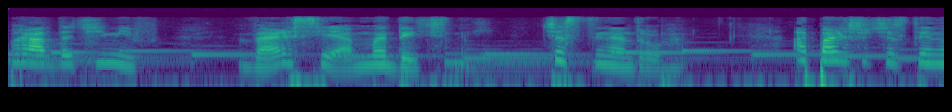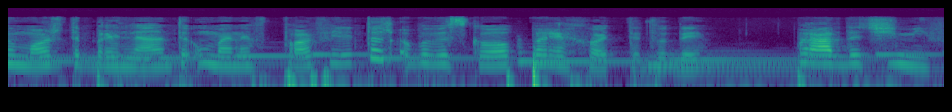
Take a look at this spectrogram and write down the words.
Правда чи міф? Версія медичний. Частина друга. А першу частину можете переглянути у мене в профілі, тож обов'язково переходьте туди. Правда чи міф?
